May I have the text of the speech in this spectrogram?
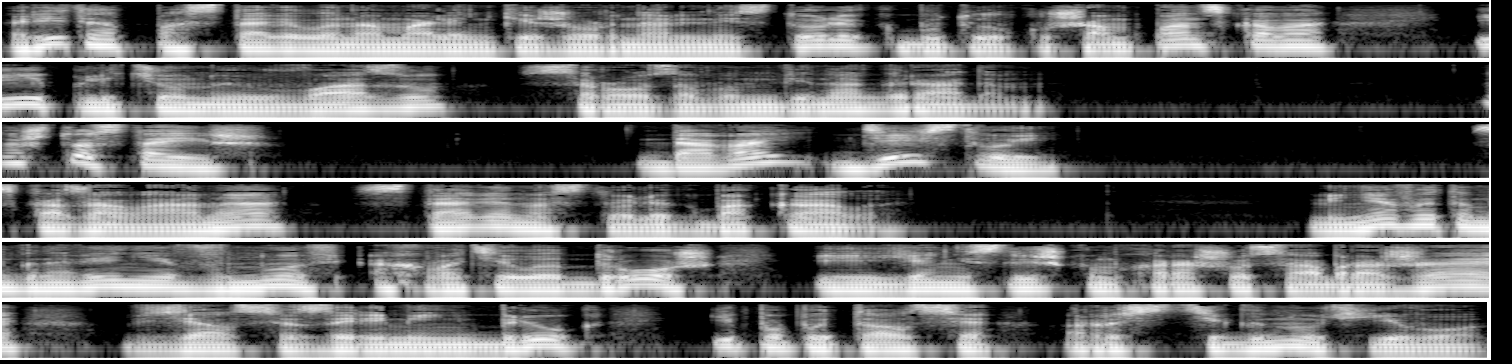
Рита поставила на маленький журнальный столик бутылку шампанского и плетеную вазу с розовым виноградом. «Ну что стоишь? Давай, действуй!» — сказала она, ставя на столик бокалы. Меня в это мгновение вновь охватила дрожь, и я, не слишком хорошо соображая, взялся за ремень брюк и попытался расстегнуть его.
